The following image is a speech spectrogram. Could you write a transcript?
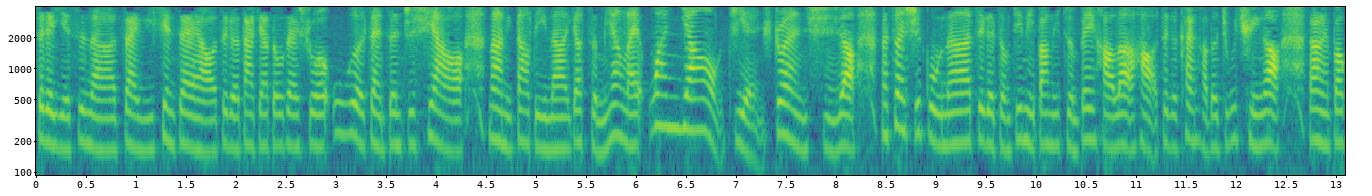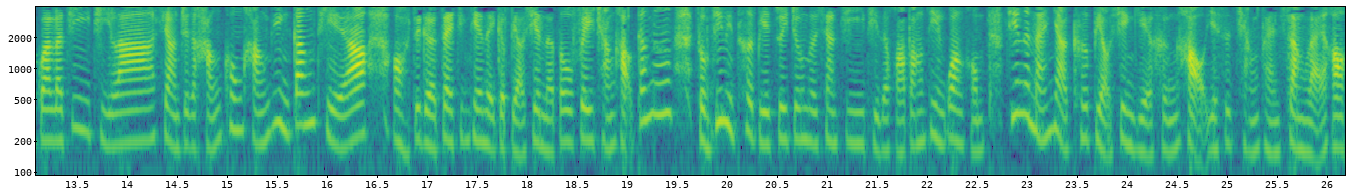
这个也是呢，在于现在哦，这个大家都在说乌俄战争之下哦，那你到底呢要怎么样来弯腰捡钻石啊？那钻石股呢？这个总经理帮你准备好了哈，这个看好的族群啊，当然包括了记忆体啦，像这个航空航运、钢铁啊，哦，这个在今天的一个表现呢都非常好。刚刚总经理特别追踪的，像记忆体的华邦电、旺宏，今天的南亚科表现也很好，也是强盘上来哈。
